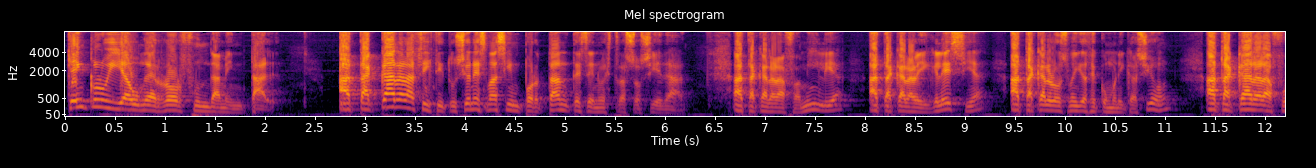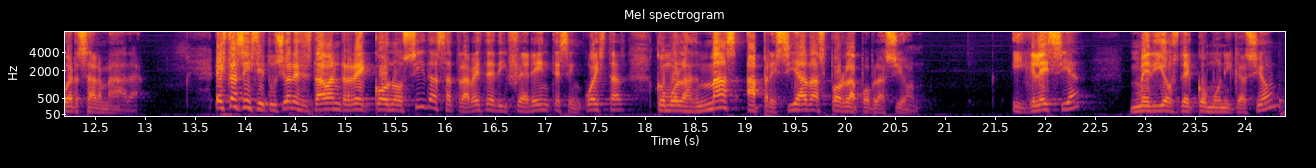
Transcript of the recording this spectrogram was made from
que incluía un error fundamental, atacar a las instituciones más importantes de nuestra sociedad, atacar a la familia, atacar a la iglesia, atacar a los medios de comunicación, atacar a la Fuerza Armada. Estas instituciones estaban reconocidas a través de diferentes encuestas como las más apreciadas por la población. Iglesia, medios de comunicación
